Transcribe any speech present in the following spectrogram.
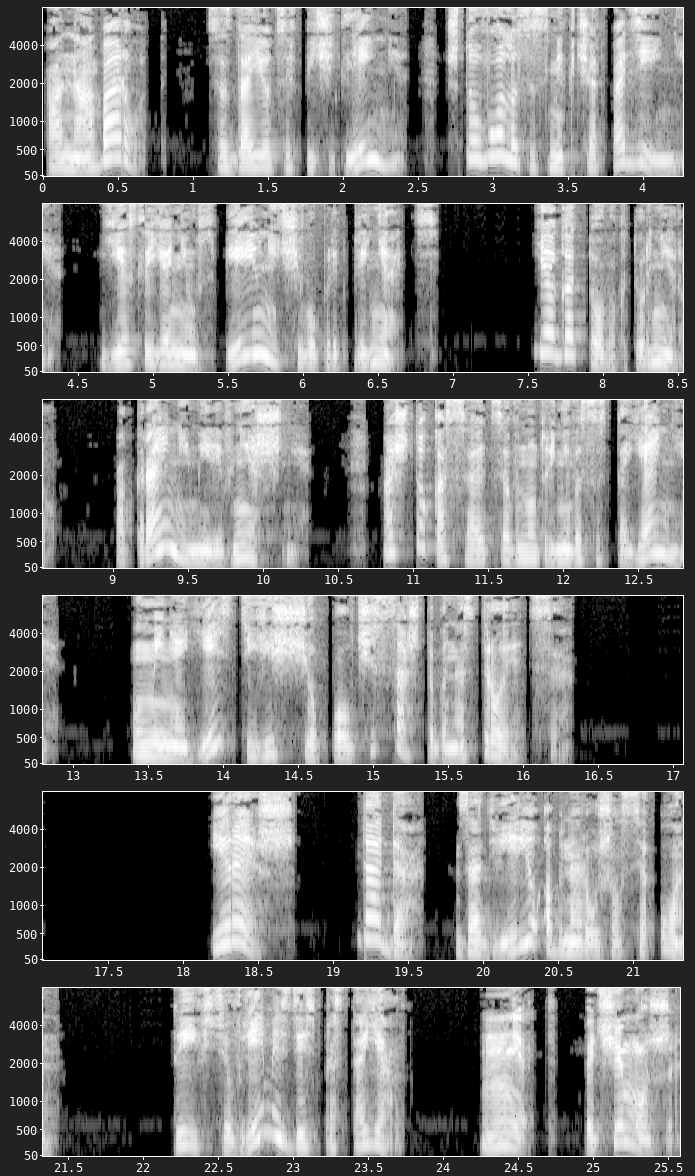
А наоборот, создается впечатление, что волосы смягчат падение, если я не успею ничего предпринять. Я готова к турниру, по крайней мере, внешне. А что касается внутреннего состояния, у меня есть еще полчаса, чтобы настроиться. Ирэш. Да-да, за дверью обнаружился он. Ты все время здесь простоял? Нет, почему же?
